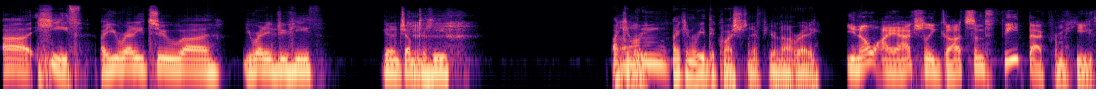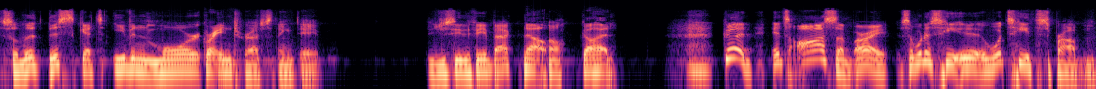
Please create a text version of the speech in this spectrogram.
uh, Heath. Are you ready to uh, you ready to do Heath? You gonna jump to Heath? I can Um, read I can read the question if you're not ready. You know, I actually got some feedback from Heath, so this gets even more Great. interesting, Dave. Did you see the feedback? No. Oh, Go ahead. good. It's awesome. All right. So what is he? Uh, what's Heath's problem?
